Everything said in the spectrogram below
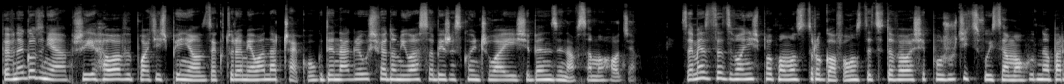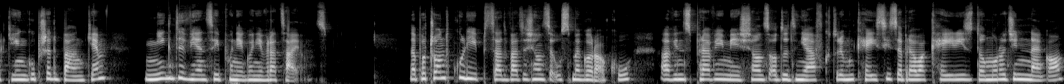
Pewnego dnia przyjechała wypłacić pieniądze, które miała na czeku, gdy nagle uświadomiła sobie, że skończyła jej się benzyna w samochodzie. Zamiast zadzwonić po pomoc drogową, zdecydowała się porzucić swój samochód na parkingu przed bankiem, nigdy więcej po niego nie wracając. Na początku lipca 2008 roku, a więc prawie miesiąc od dnia, w którym Casey zabrała Kaylee z domu rodzinnego,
